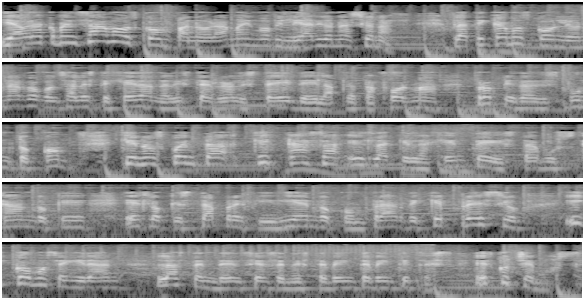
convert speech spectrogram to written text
Y ahora comenzamos con Panorama Inmobiliario Nacional. Platicamos con Leonardo González Tejeda, analista de real estate de la plataforma propiedades.com, quien nos cuenta qué casa es la que la gente está buscando, qué es lo que está prefiriendo comprar, de qué precio y cómo seguirán las tendencias en este 2023. Escuchemos.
